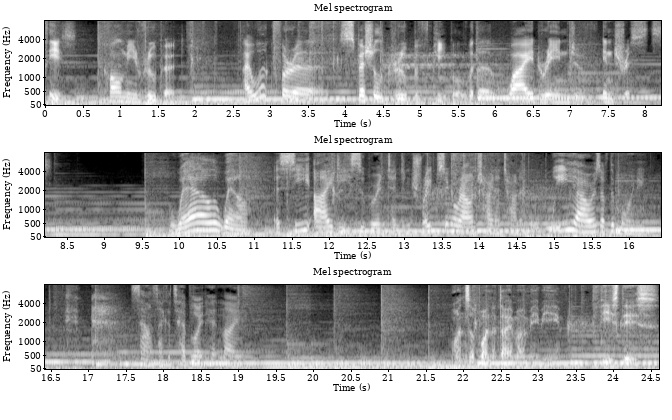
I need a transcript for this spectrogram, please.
Please, call me Rupert. I work for a special group of people with a wide range of interests. Well, well, a CID superintendent traipsing around Chinatown in the wee hours of the morning. Sounds like a tabloid headline. Once upon a time, uh, maybe. These days,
